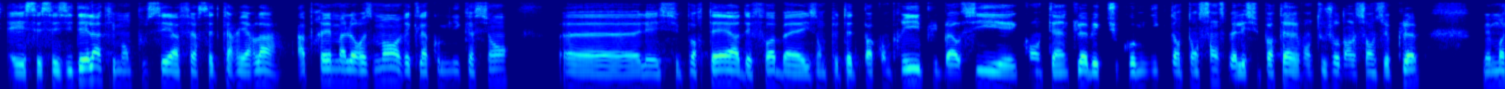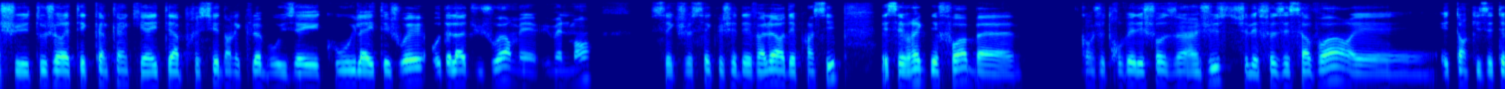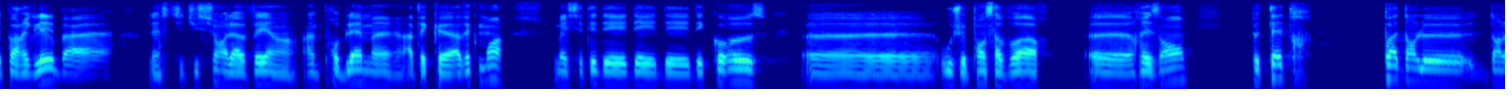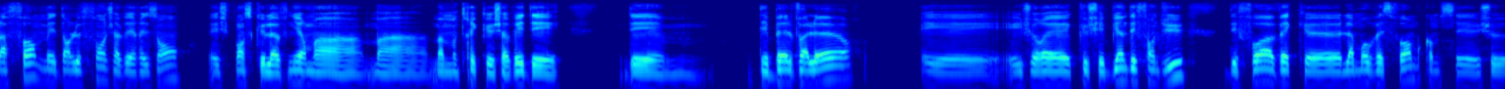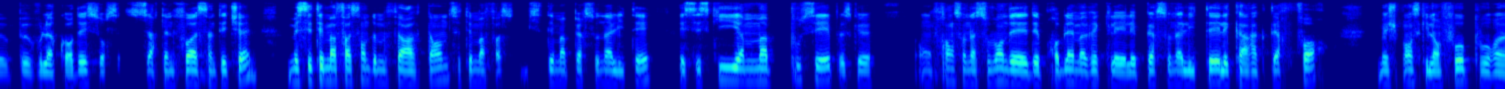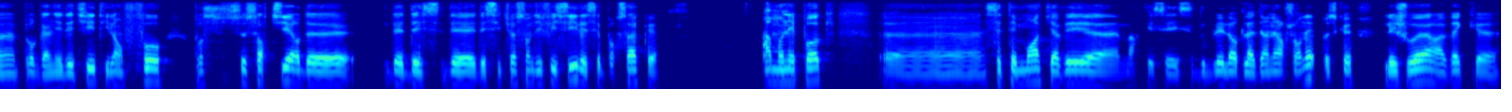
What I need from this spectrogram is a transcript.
Et c'est ces idées-là qui m'ont poussé à faire cette carrière-là. Après, malheureusement, avec la communication, euh, les supporters, des fois, ben, ils ont peut-être pas compris. Puis, bah aussi, quand tu es un club et que tu communiques dans ton sens, ben, les supporters ils vont toujours dans le sens du club. Mais moi, je suis toujours été quelqu'un qui a été apprécié dans les clubs où il, a été joué, au-delà du joueur, mais humainement. C'est que je sais que j'ai des valeurs, des principes. Et c'est vrai que des fois, ben, quand je trouvais des choses injustes, je les faisais savoir. Et, et tant qu'ils n'étaient pas réglés, ben, l'institution, elle avait un, un problème euh, avec, euh, avec moi mais c'était des, des, des, des, causes euh, où je pense avoir euh, raison. Peut-être pas dans le dans la forme, mais dans le fond, j'avais raison. Et je pense que l'avenir m'a m'a m'a montré que j'avais des des des belles valeurs et, et j'aurais que j'ai bien défendu des fois avec euh, la mauvaise forme, comme c'est, je peux vous l'accorder sur certaines fois à Saint-Etienne. Mais c'était ma façon de me faire attendre, c'était ma façon, c'était ma personnalité, et c'est ce qui m'a poussé, parce que en France, on a souvent des, des problèmes avec les, les, personnalités, les caractères forts. Mais je pense qu'il en faut pour euh, pour gagner des titres, il en faut pour se sortir de des, des, des situations difficiles, et c'est pour ça que à mon époque, euh, c'était moi qui avais euh, marqué ces, ces, doublés lors de la dernière journée parce que les joueurs avec euh,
